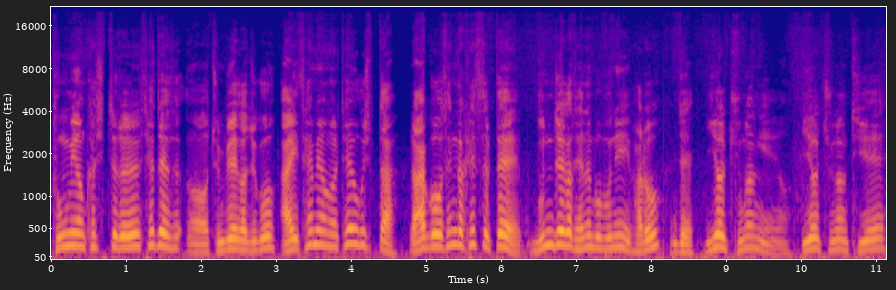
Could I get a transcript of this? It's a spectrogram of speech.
북미형 카시트를 세대 어, 준비해가지고 아이 3명을 태우고 싶다 라고 생각했을 때 문제가 되는 부분이 바로 이제 2열 중앙이에요. 2열 중앙 뒤에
